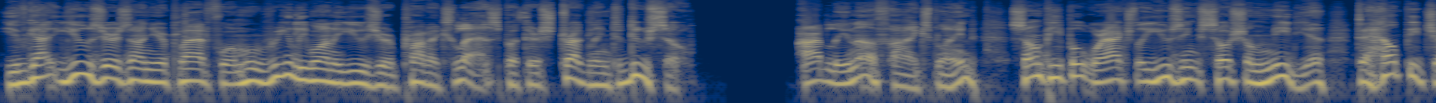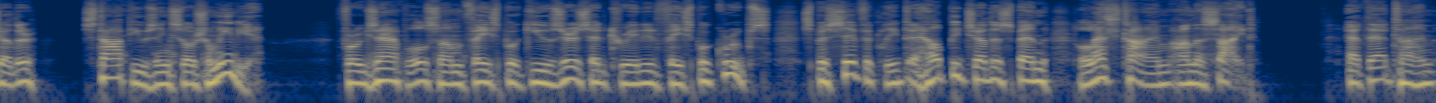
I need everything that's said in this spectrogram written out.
You've got users on your platform who really want to use your products less, but they're struggling to do so. Oddly enough, I explained, some people were actually using social media to help each other stop using social media. For example, some Facebook users had created Facebook groups specifically to help each other spend less time on the site. At that time,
